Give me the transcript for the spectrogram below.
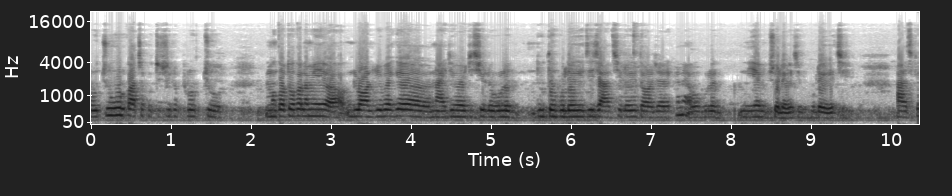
প্রচুর কাচাকুচি ছিল, প্রচুর। গতকাল আমি লন্ড্রি ব্যাগে নাইটি ফাইটি ছিল ওগুলো ধুতে ভুলে গেছি, যা ছিল ওই দরজার এখানে, ওগুলো নিয়ে চলে গেছি, ভুলে গেছি। আজকে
